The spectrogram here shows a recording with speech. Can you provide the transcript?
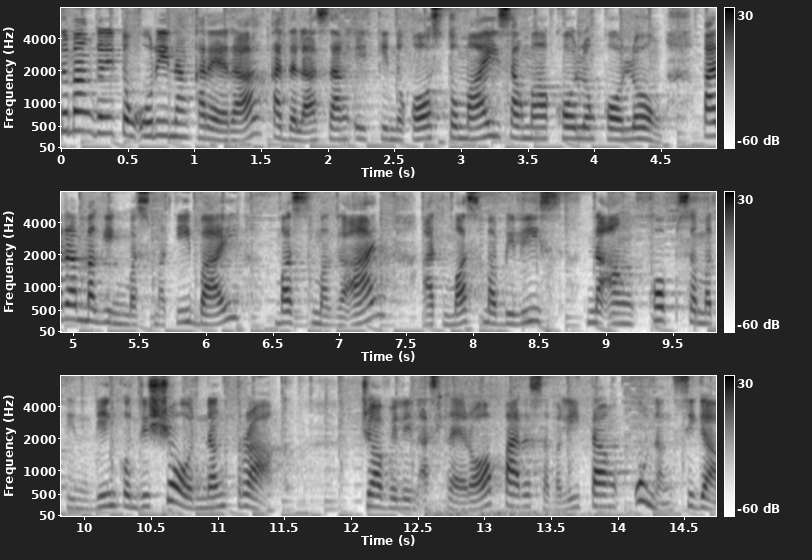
Sa mga ganitong uri ng karera, kadalasang ikinocustomize ang mga kolong-kolong para maging mas matibay, mas magaan, at mas mabilis na angkop sa matinding kondisyon ng truck. Jovelyn Astrero para sa Balitang Unang Sigaw.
